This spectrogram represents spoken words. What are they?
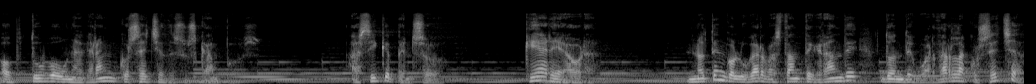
obtuvo una gran cosecha de sus campos. Así que pensó, ¿qué haré ahora? ¿No tengo lugar bastante grande donde guardar la cosecha?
